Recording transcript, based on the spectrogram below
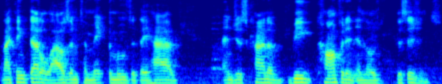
and I think that allows them to make the moves that they have, and just kind of be confident in those decisions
